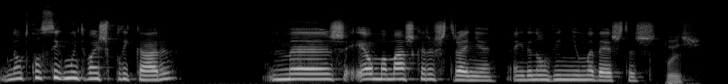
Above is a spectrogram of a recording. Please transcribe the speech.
Não te consigo muito bem explicar, mas é uma máscara estranha. Ainda não vi nenhuma destas, Pois.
